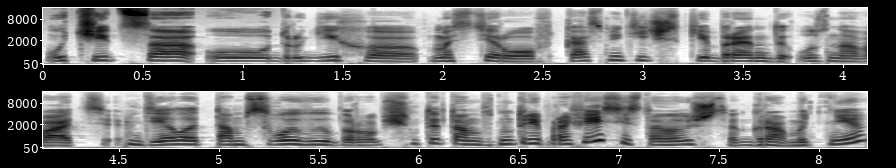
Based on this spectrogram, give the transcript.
учиться у других э, мастеров, косметические бренды узнавать, делать там свой выбор. В общем, ты там внутри профессии становишься грамотнее,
